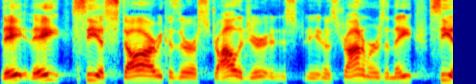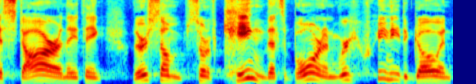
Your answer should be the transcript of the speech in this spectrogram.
they, they see a star because they're astrologers, you know, astronomers, and they see a star and they think there's some sort of king that's born, and we we need to go and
